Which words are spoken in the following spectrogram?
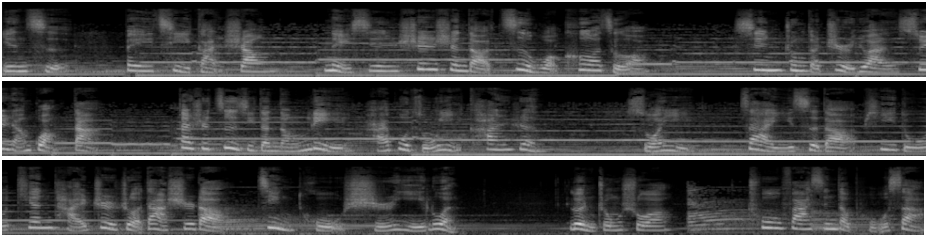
因此悲泣感伤。内心深深的自我苛责，心中的志愿虽然广大，但是自己的能力还不足以堪任，所以再一次的批读天台智者大师的《净土十疑论》，论中说，初发心的菩萨，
